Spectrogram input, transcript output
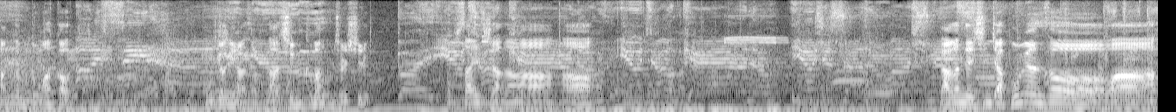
방금 너무 아까웠다 와, 공경이라서 나 지금 그만큼 절실 업사이즈잖아. 아. 나 근데 진짜 보면서 와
